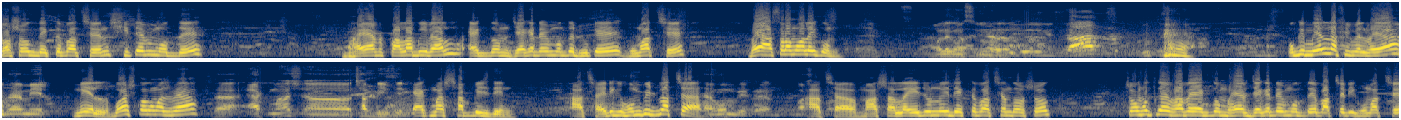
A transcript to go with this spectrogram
দর্শক দেখতে পাচ্ছেন শীতের মধ্যে ভাইয়ার পালা বিড়াল একদম জ্যাকেটের মধ্যে ঢুকে ঘুমাচ্ছে। ভাই আসসালামু আলাইকুম। ওয়ালাইকুম আসসালাম ও কি মেল না ফিমেল ভাইয়া? মেল। মেল। বয়স কত মাস ভাইয়া? এক মাস ছাব্বিশ দিন। এক মাস ছাব্বিশ দিন। আচ্ছা এটা কি হোমবিট বাচ্চা? হ্যাঁ আচ্ছা মার্শাল্লাহ এই জন্যই দেখতে পাচ্ছেন দর্শক। চমৎকার ভাবে একদম ভাইয়ার জ্যাকেটের মধ্যে বাচ্চাটি ঘুমাচ্ছে।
